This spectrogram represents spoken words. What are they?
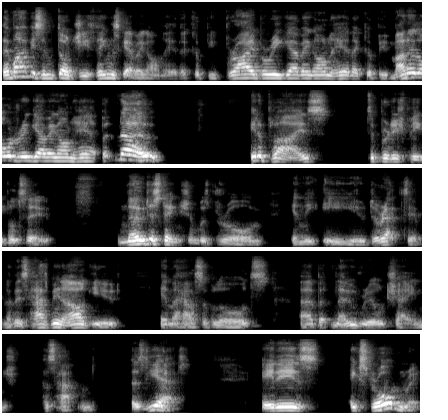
There might be some dodgy things going on here. There could be bribery going on here. There could be money laundering going on here. But no, it applies to British people too. No distinction was drawn in the EU directive. Now, this has been argued in the House of Lords uh, but no real change has happened as yet. It is extraordinary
